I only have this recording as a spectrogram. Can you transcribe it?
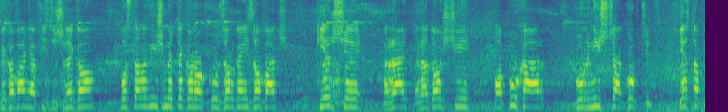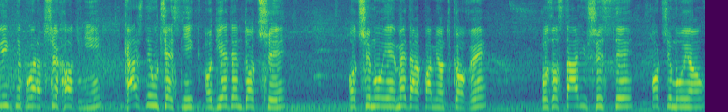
wychowania fizycznego postanowiliśmy tego roku zorganizować pierwszy rajd radości o puchar burmistrza Głubczyc. Jest to piękny puchar przechodni. Każdy uczestnik od 1 do 3 otrzymuje medal pamiątkowy. Pozostali wszyscy otrzymują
